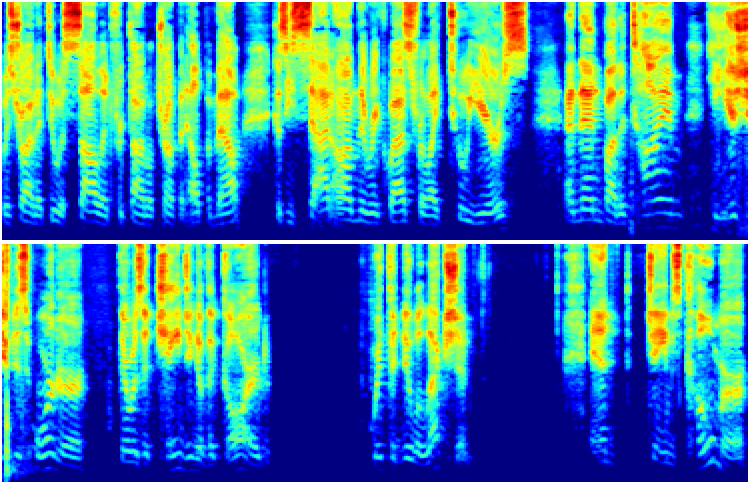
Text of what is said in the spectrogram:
was trying to do a solid for Donald Trump and help him out because he sat on the request for like two years. And then by the time he issued his order, there was a changing of the guard with the new election. And James Comer,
